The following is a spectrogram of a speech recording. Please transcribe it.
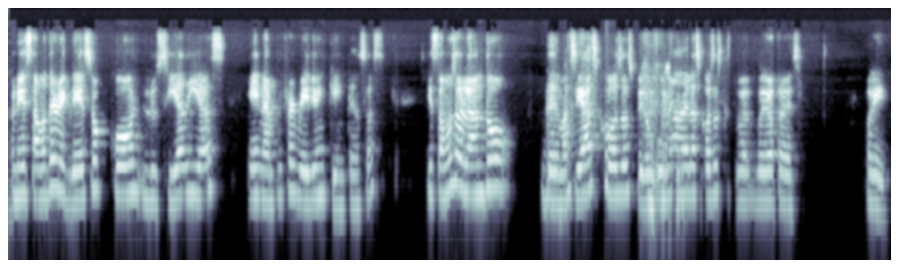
Bueno, estamos de regreso con Lucía Díaz en Amplify Radio en Qué Intensas. Y estamos hablando de demasiadas cosas, pero una de las cosas que voy otra vez. Ok.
